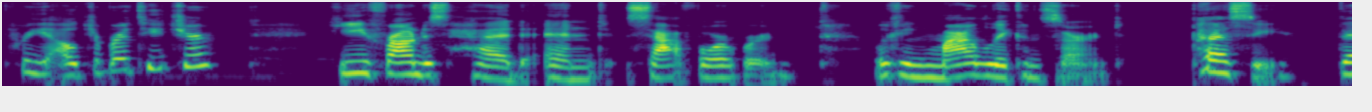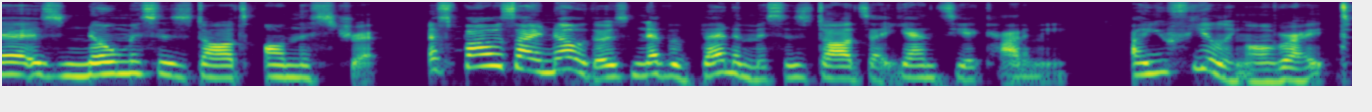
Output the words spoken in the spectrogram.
pre algebra teacher? He frowned his head and sat forward, looking mildly concerned. Percy, there is no Mrs. Dodds on this trip. As far as I know, there's never been a Mrs. Dodds at Yancey Academy. Are you feeling all right?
